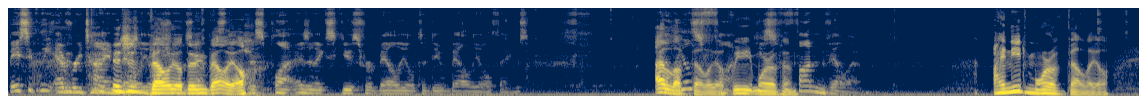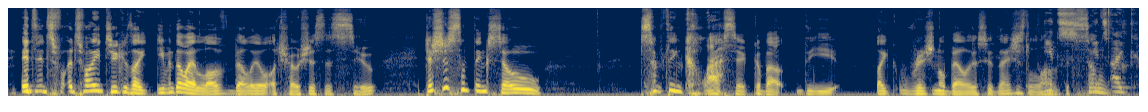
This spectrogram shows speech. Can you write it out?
Basically, every time It's just Belial Belial shows doing up, Belial. This plot is an excuse for Belial to do Belial things. I love Belial. fun. We need more He's of him. Fun villain. I need more of Belial. It's it's it's funny too because like even though I love Belial Atrocious's suit, there's just something so something classic about the like original Belial suit that I just love. It's, so it's, ic-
